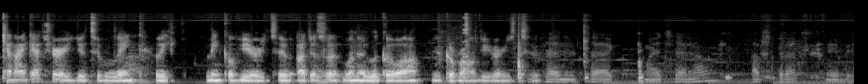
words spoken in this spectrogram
Can I get your YouTube link? Ah. Like link of your YouTube? I just want to look around look around your You YouTube. can check my channel, subscribe maybe.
